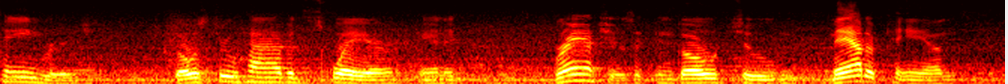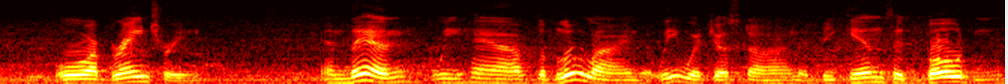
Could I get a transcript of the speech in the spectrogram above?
Cambridge, goes through Harvard Square, and it branches. It can go to Mattapan or Braintree. And then we have the blue line that we were just on that begins at Bowdoin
